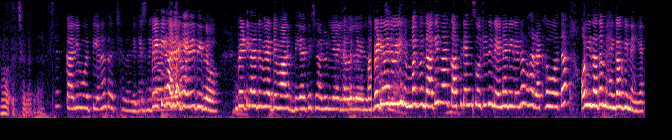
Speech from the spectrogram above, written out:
बहुत अच्छा लग रहा है। काली मोती है ना तो अच्छा लग रहा है बेटी खाला कह रही थी लो। बेटी खाला ने मेरा दिमाग दिया कि चालू ले लो ले लो। बेटी खाला ने मेरी हिम्मत बंधा दी मैं काफ़ी टाइम सोच रही थी लेना नहीं लेना वहाँ रखा हुआ था और ये ज़्यादा महँगा भी नहीं है।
